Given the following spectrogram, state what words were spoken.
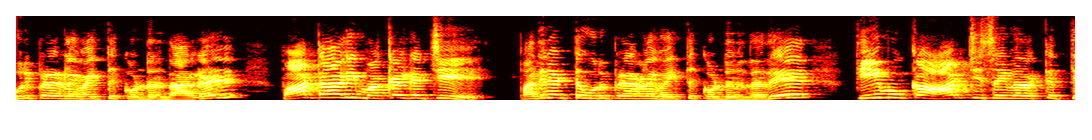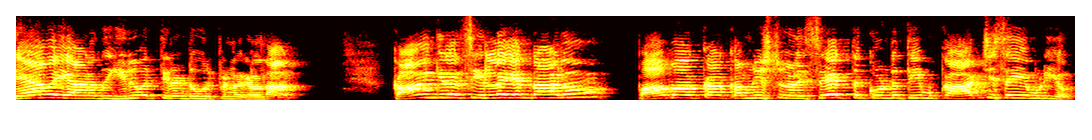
உறுப்பினர்களை வைத்துக் கொண்டிருந்தார்கள். பாட்டாளி மக்கள் கட்சி பதினெட்டு உறுப்பினர்களை வைத்துக் கொண்டிருந்தது. திமுக ஆட்சி செய்வதற்கு தேவையானது இருபத்தி இரண்டு உறுப்பினர்கள் தான் காங்கிரஸ் இல்லை என்றாலும் பாமக கம்யூனிஸ்டுகளை சேர்த்து கொண்டு திமுக ஆட்சி செய்ய முடியும்.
